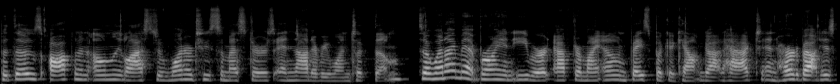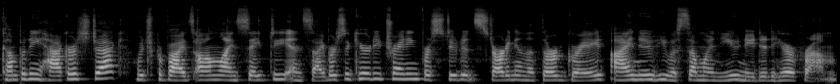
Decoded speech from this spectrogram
but those often only lasted one or two semesters and not everyone took them. So when I met Brian Ebert after my own Facebook account got hacked and heard about his company Hackers Jack, which provides online safety and cybersecurity training for students starting in the third grade, I knew he was someone you needed to hear from.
